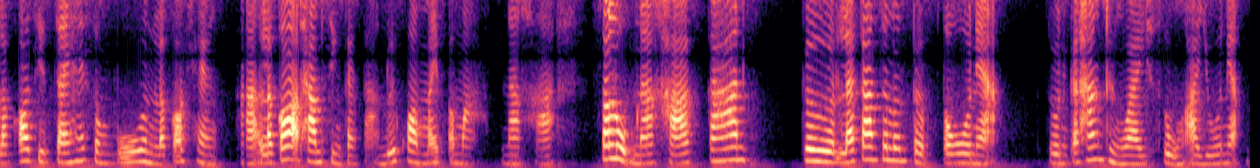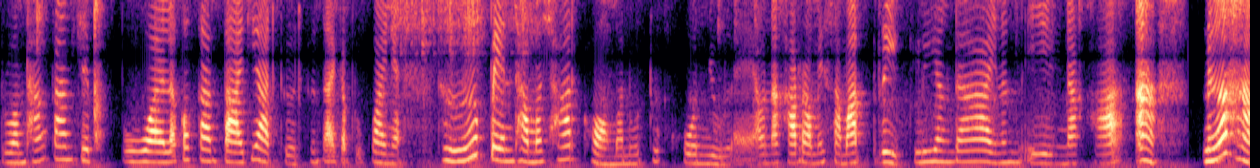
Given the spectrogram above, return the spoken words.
แล้วก็จิตใจให้สมบูรณ์ แล้วก็แข่งแล้วก็ทำสิ่งต่างๆ ด้วยความไม่ประมาทนะคะ สรุปนะคะการเกิดและการเจริญเติบโตเนี่ย จนกระทั่งถึงวัยสูงอายุเนี่ยรวมทั้งการเจ็บป่วย แล้วก็การตายที่อาจเกิดขึ้นได้กับทุกวัยเนี่ยถือเป็นธรรมชาติของมนุษย์ทุกคนอยู่แล้วนะคะ เราไม่สามารถหลีกเลี่ยงได้นั่นเองนะคะอะเนื้อหา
